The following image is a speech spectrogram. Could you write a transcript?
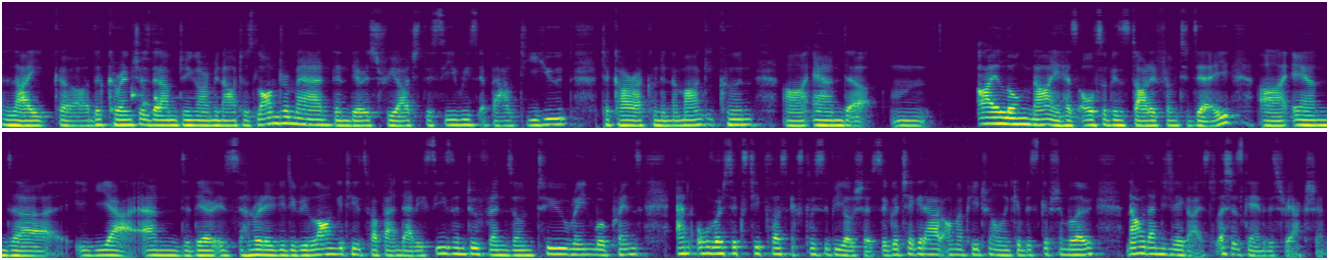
like uh, the current shows that I'm doing are Minato's Laundromat, then there is Triage, the series about youth, Takara-kun and Amagi-kun, uh, and uh, um, Ai Long Nhai has also been started from today. Uh, and uh, yeah, and there is 180 degree longitudes, Papa and Daddy season two, Friend Zone 2, Rainbow Prince, and over 60 plus exclusive videos. shows. So go check it out on my Patreon link in the description below. Now with that DJ guys, let's just get into this reaction.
